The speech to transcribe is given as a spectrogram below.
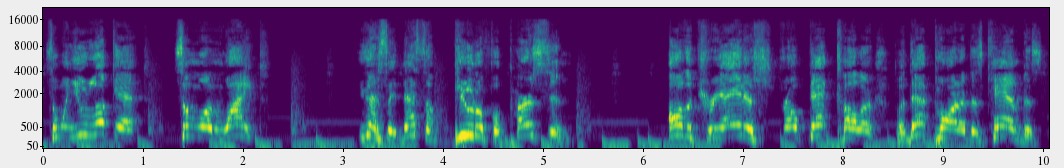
So when you look at someone white, you got to say, that's a beautiful person. All the creators stroked that color for that part of his canvas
